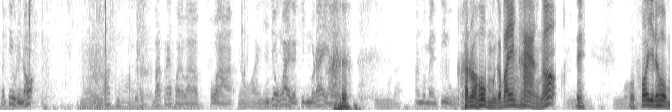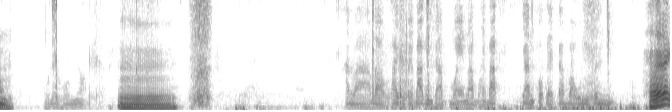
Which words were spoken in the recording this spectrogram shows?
ไม่ติ้วนี่เนาะแม่นบักเนาะบักได้ข่อยว่าเพราะว่าเดี๋ยวไว้สิจงไว้ก็กินบ่ได้นะกินบ่ได้มันบ่แม่นติ้วคันว่าห่มมันก็ใบห่างๆเนาะ นี่ บ่บ่พอจะได้ห่ม บ่ได้ผมยอดอืม คันว่าเบาไผสิไปบัก นี่ครับบ่เห็นว่าบ่ให้บักย่านพอแพทย์กับเบาดีเพิ่นห่าง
